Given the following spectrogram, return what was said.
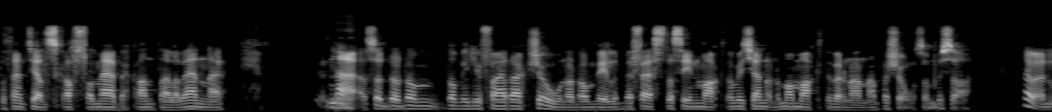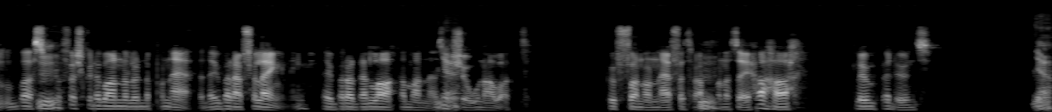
potentiellt skaffa med bekanta eller vänner. Nej, alltså de, de, de vill ju få en reaktion och de vill befästa sin makt. De vill känna att de har makt över en annan person som du sa. Ja, men, varför mm. skulle det vara annorlunda på nätet? Det är ju bara en förlängning. Det är ju bara den lata mannens yeah. version av att puffa någon ner för trappan mm. och säga haha, klumpeduns. Ja.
